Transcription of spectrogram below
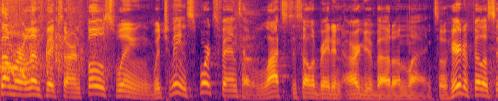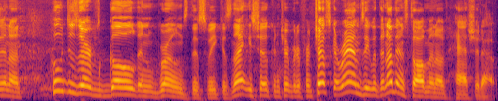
Summer Olympics are in full swing, which means sports fans have lots to celebrate and argue about online. So here to fill us in on who deserves gold and groans this week is Nightly Show contributor Franchesca Ramsey with another installment of Hash It Out.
